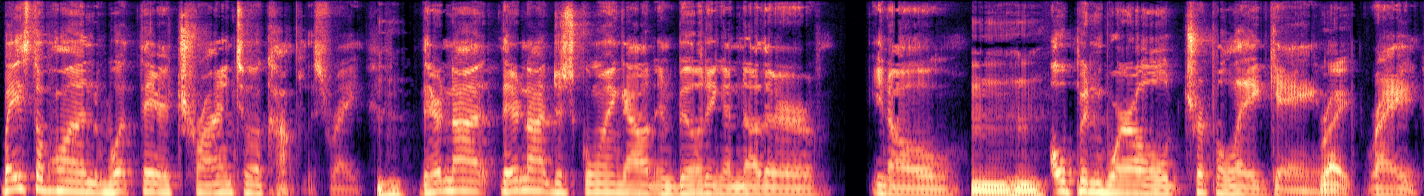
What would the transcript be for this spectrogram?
based upon what they're trying to accomplish, right? Mhm. They're not they're not just going out and building another, you know, hmm open world AAA game, Right. Right,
